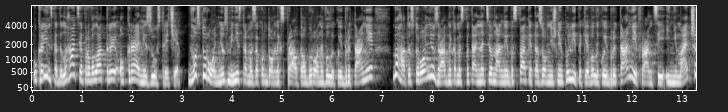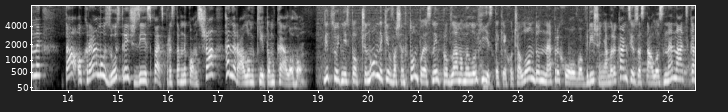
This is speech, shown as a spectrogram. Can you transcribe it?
українська делегація провела три окремі зустрічі: двосторонню з міністрами закордонних справ та оборони Великої Британії, багатосторонню з радниками з питань національної безпеки та зовнішньої політики Великої Британії, Франції і Німеччини. Та окрему зустріч зі спецпредставником США генералом Кітом Келогом. Відсутність топ-чиновників Вашингтон пояснив проблемами логістики, хоча Лондон не приховував. Рішення американців застало зненацька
